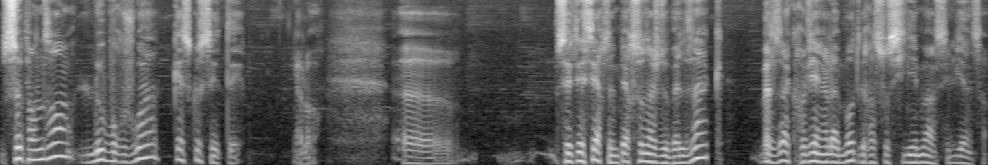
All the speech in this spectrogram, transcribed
Cependant, le bourgeois, qu'est-ce que c'était? Alors, c'était certes un personnage de Balzac. Balzac revient à la mode grâce au cinéma, c'est bien ça.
